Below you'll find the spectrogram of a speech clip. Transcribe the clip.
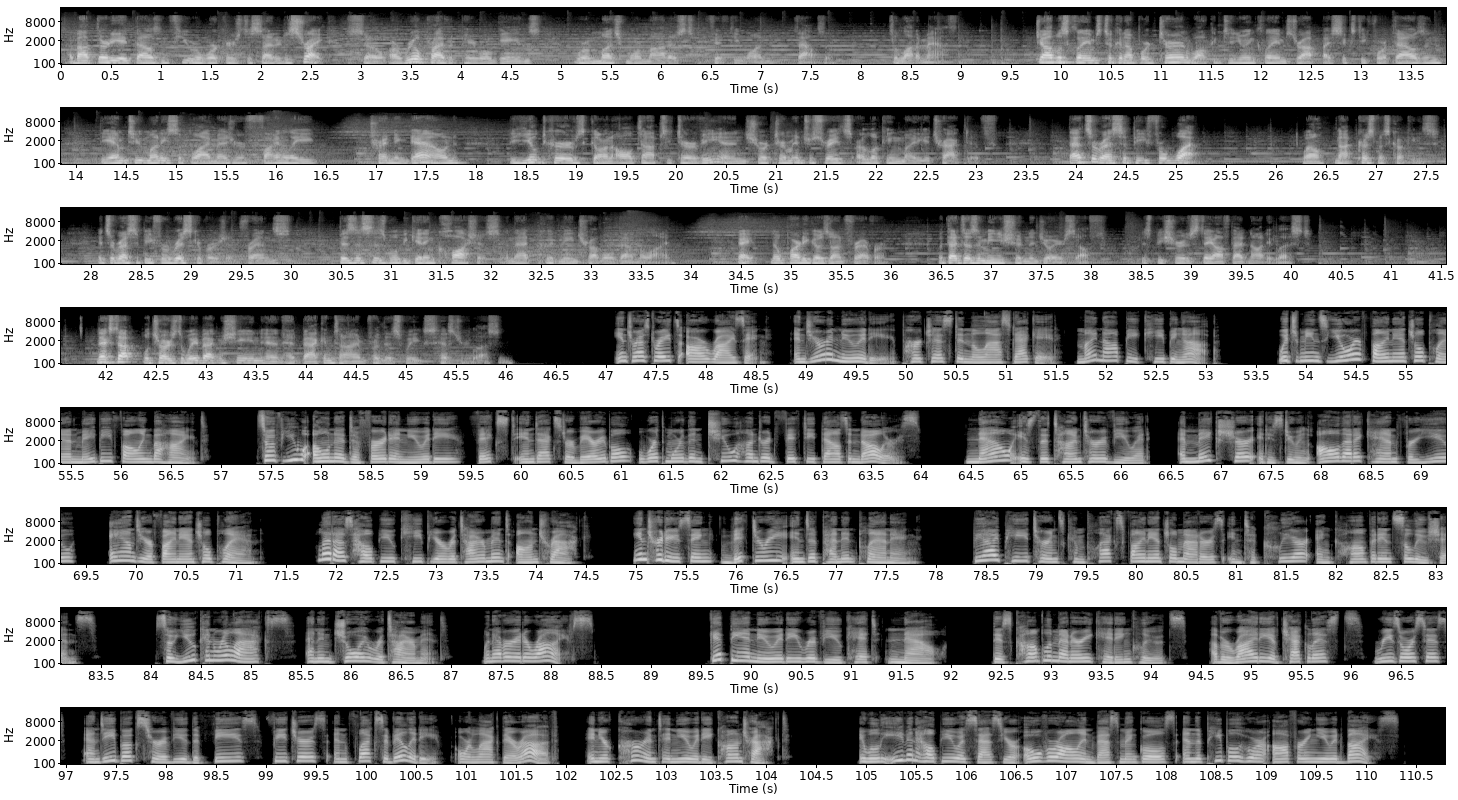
About 38,000 fewer workers decided to strike, so our real private payroll gains were a much more modest 51,000. It's a lot of math. Jobless claims took an upward turn while continuing claims dropped by 64,000. The M2 money supply measure finally trending down the yield curve's gone all topsy turvy, and short term interest rates are looking mighty attractive. That's a recipe for what? Well, not Christmas cookies. It's a recipe for risk aversion, friends. Businesses will be getting cautious, and that could mean trouble down the line. Hey, no party goes on forever, but that doesn't mean you shouldn't enjoy yourself. Just be sure to stay off that naughty list. Next up, we'll charge the Wayback Machine and head back in time for this week's history lesson. Interest rates are rising, and your annuity purchased in the last decade might not be keeping up, which means your financial plan may be falling behind. So if you own a deferred annuity, fixed, indexed, or variable worth more than $250,000, now is the time to review it and make sure it is doing all that it can for you and your financial plan. Let us help you keep your retirement on track. Introducing Victory Independent Planning. VIP turns complex financial matters into clear and confident solutions so you can relax and enjoy retirement whenever it arrives. Get the Annuity Review Kit now. This complimentary kit includes a variety of checklists, resources, and ebooks to review the fees, features, and flexibility, or lack thereof, in your current annuity contract. It will even help you assess your overall investment goals and the people who are offering you advice.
